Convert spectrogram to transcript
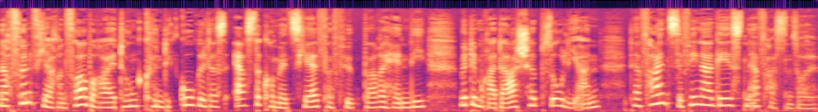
Nach fünf Jahren Vorbereitung kündigt Google das erste kommerziell verfügbare Handy mit dem Radarchip Soli an, der feinste Fingergesten erfassen soll.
